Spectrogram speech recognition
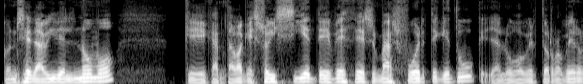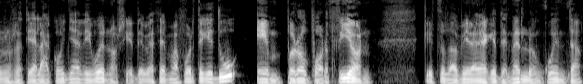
Con ese David el gnomo que cantaba que soy siete veces más fuerte que tú, que ya luego Berto Romero nos hacía la coña de, bueno, siete veces más fuerte que tú en proporción, que esto también había que tenerlo en cuenta.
